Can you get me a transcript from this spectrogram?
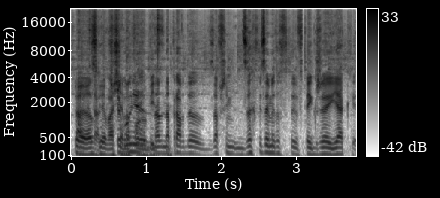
która rozgrywa się na Tak, Szczególnie polu bitwy. Na, naprawdę zawsze zachwyca mnie to w, w tej grze, jak, e,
